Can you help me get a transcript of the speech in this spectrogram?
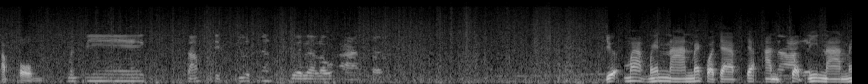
ครับผม มันมีสามสิบยุทธนะเวลาเราอ่านไป เยอะมากไหมนานไหมกว่าจะจะอ่านนาน จบนี่นานไหม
